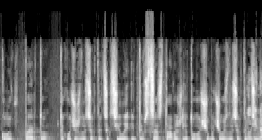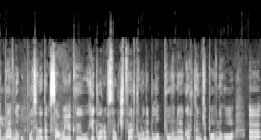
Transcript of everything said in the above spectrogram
коли вперто ти хочеш досягти цих цілей, і ти все ставиш для того, щоб чогось досягти Ну в цій і війні. напевно у Путіна, так само як і у Гітлера в 44-му, не було повної картинки, повного е,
